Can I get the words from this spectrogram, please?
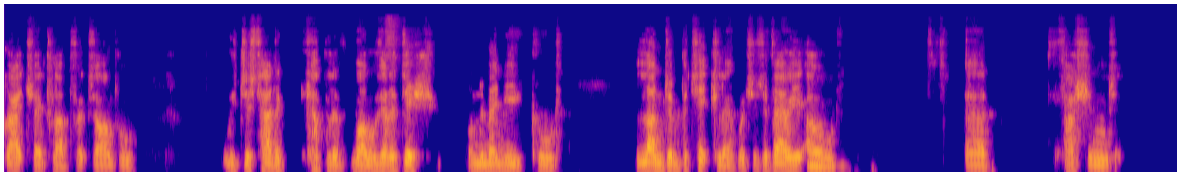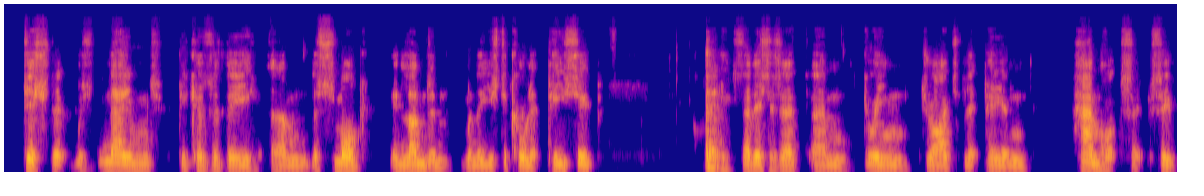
Groucho Club, for example, we've just had a couple of well, we've got a dish on the menu called London Particular, which is a very old uh, fashioned dish that was named because of the um, the smog in London when they used to call it pea soup. so this is a um, green dried split pea and ham hot soup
